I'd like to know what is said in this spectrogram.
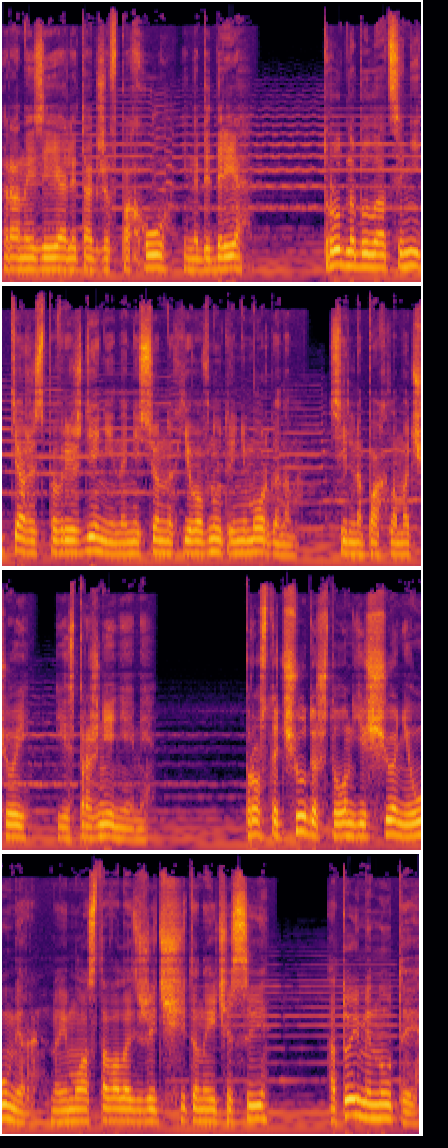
Раны зияли также в паху и на бедре. Трудно было оценить тяжесть повреждений, нанесенных его внутренним органам. Сильно пахло мочой и испражнениями. Просто чудо, что он еще не умер, но ему оставалось жить считанные часы, а то и минуты,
